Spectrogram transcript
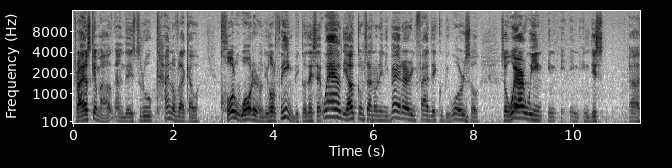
trials came out and they threw kind of like a cold water on the whole thing because they said, well, the outcomes are not any better. In fact, they could be worse. So so where are we in, in, in, in this uh,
